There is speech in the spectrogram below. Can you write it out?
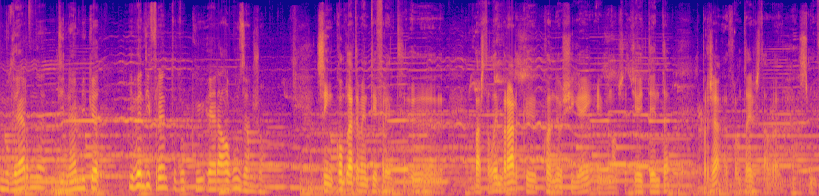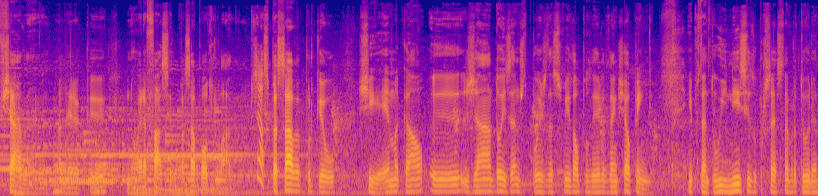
moderna, dinâmica e bem diferente do que era há alguns anos, João. Sim, completamente diferente. Basta lembrar que quando eu cheguei, em 1980, para já a fronteira estava semi-fechada, de maneira que não era fácil passar para o outro lado. Já se passava porque eu cheguei a Macau uh, já dois anos depois da subida ao poder de Deng Xiaoping. E, portanto, o início do processo de abertura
